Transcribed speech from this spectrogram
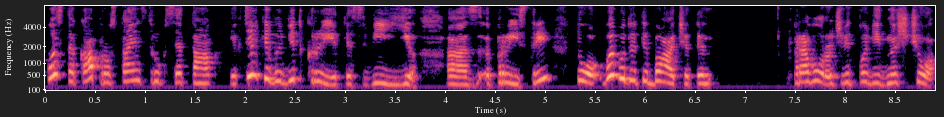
ось така проста інструкція. Так, як тільки ви відкриєте свій пристрій, то ви будете бачити. Праворуч, відповідно, що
